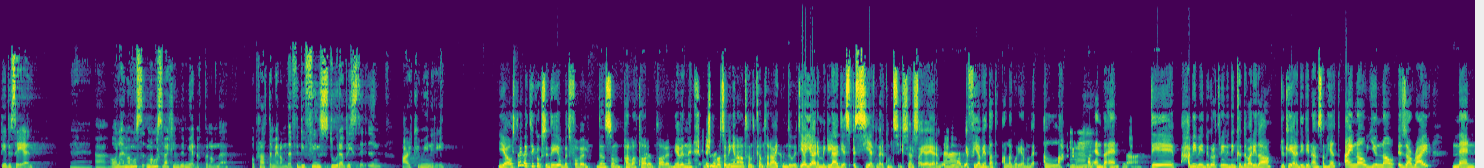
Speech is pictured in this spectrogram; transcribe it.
det du säger. Uh, man, måste, man måste verkligen bli mer öppen om det och prata mer om det för det finns stora brister i our community. Ja, och sen jag tycker också det jobbet får väl den som pallar ta den, ta den. Jag vet inte. Jag känner bara som ingen annan kan, kan ta det. I can do it. Jag gör det med glädje, speciellt när det kommer till psykisk hälsa. Jag gör det med glädje. För jag vet att alla går igenom det. Alla. Mm. Varenda en. Ja. Det Habibi, du gråter in i din kudde varje dag. Du kan göra det i din ensamhet. I know, you know, is alright. Men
